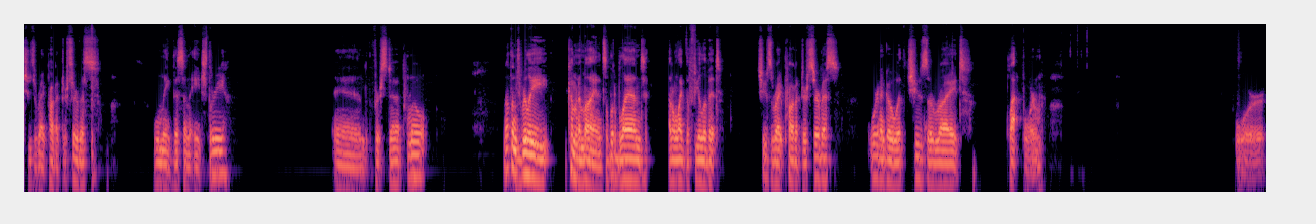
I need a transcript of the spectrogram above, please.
choose the right product or service. We'll make this an H3. And the first step, promote. Nothing's really coming to mind. It's a little bland. I don't like the feel of it. Choose the right product or service. We're going to go with choose the right platform or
